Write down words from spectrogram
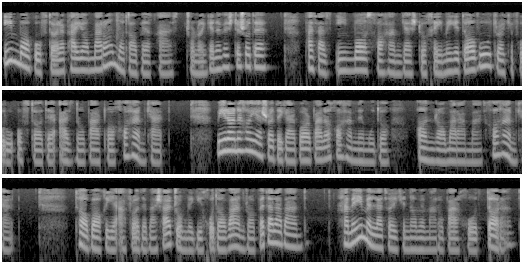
این با گفتار پیامبران مطابق است چنانکه نوشته شده پس از این باز خواهم گشت و خیمه داوود را که فرو افتاده از نو برپا خواهم کرد. ویرانه هایش را دگر بار بنا خواهم نمود و آن را مرمت خواهم کرد. تا باقی افراد بشر جملگی خداوند را بطلبند همه ملت هایی که نام مرا بر خود دارند.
